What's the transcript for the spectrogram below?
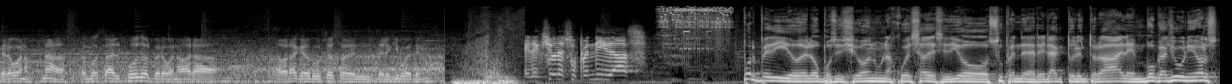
Pero bueno, nada, son cosas del fútbol, pero bueno, ahora la verdad que orgulloso del, del equipo que tengo. Elecciones suspendidas. Por pedido de la oposición, una jueza decidió suspender el acto electoral en Boca Juniors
